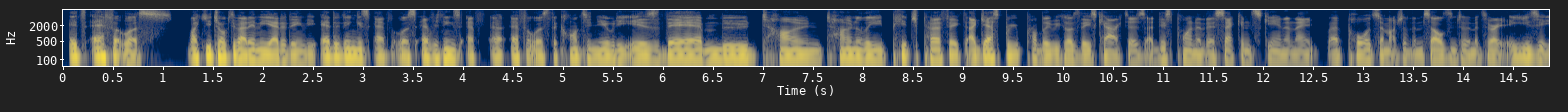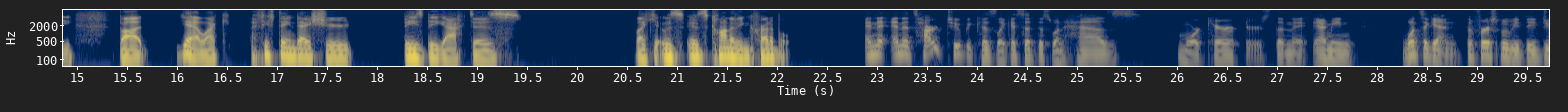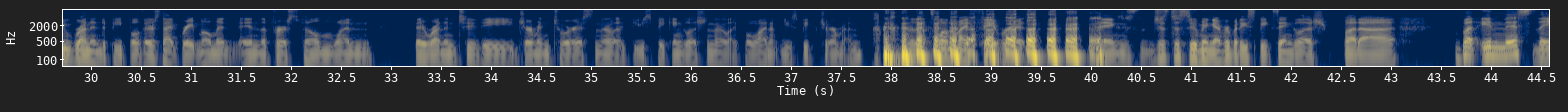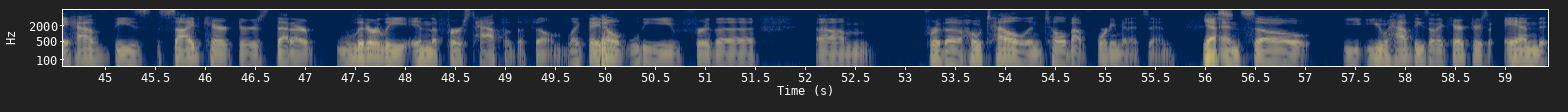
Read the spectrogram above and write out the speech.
it's effortless. Like you talked about in the editing the editing is effortless. Everything's eff- uh, effortless. The continuity is there mood tone tonally pitch perfect. I guess probably because these characters at this point are their second skin and they have poured so much of themselves into them it's very easy. But yeah like a 15 day shoot these big actors Like it was, it's kind of incredible. and and it's hard too because like i said this one has more characters than they i mean once again the first movie they do run into people. There's that great moment in the first film when they run into the german tourists and they're like do you speak english? And they're like well why don't you speak german? And that's one of my favorite things just assuming everybody speaks english. But uh but in this they have these side characters that are literally in the first half of the film. Like they Yeah. don't leave for the um for the hotel until about 40 minutes in. Yes. and so you, you have these other characters and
